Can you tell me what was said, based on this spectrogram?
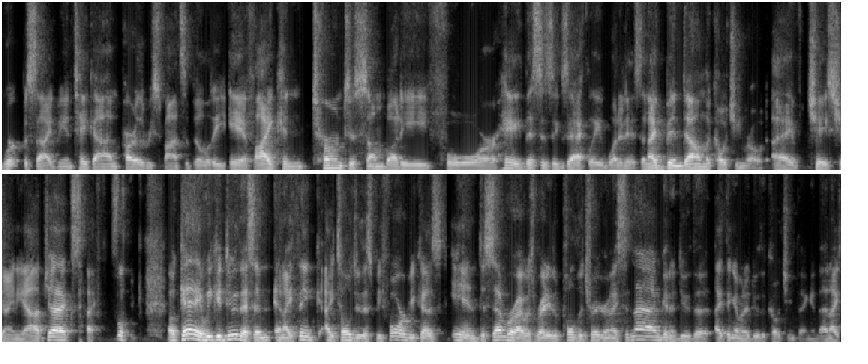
work beside me, and take on part of the responsibility. If I can turn to somebody for, hey, this is exactly what it is. And I've been down the coaching road, I've chased shiny objects. I was like, okay, we could do this. And, and I think I told you this before because in December, I was ready to pull the trigger and I said, nah, I'm going to do the, I think I'm going to do the coaching thing. And then I,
